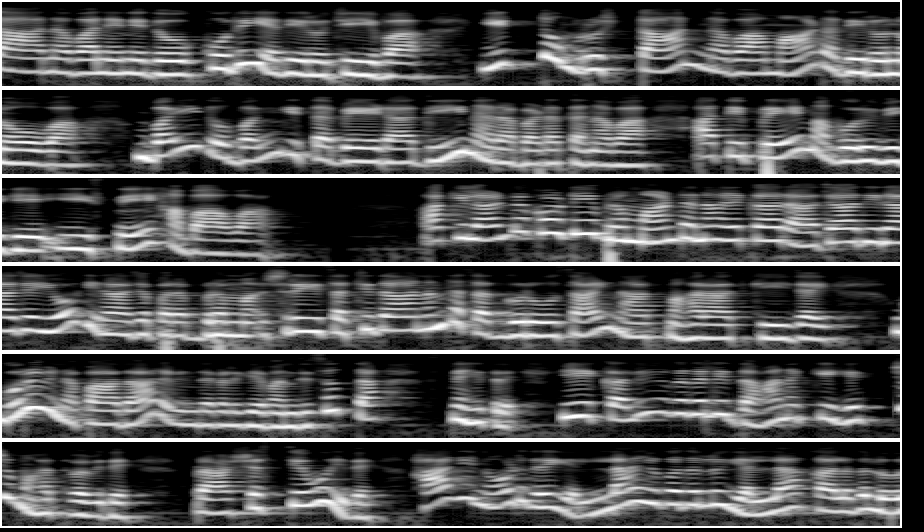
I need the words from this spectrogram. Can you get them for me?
ದಾನವ ನೆನೆದು ಕುದಿಯದಿರು ಜೀವ, ಇಟ್ಟು ಮೃಷ್ಟಾನ್ನವ ಮಾಡದಿರು ನೋವ, ಬೈದು ಬಂಗಿಸಬೇಡ ದೀನರ ಬಡತನವ, ಅತಿ ಪ್ರೇಮ ಗುರುವಿಗೆ ಈ ಸ್ನೇಹ ಭಾವ. ಅಖಿಲಾಂಡಕೋಟಿ ಬ್ರಹ್ಮಾಂಡ ನಾಯಕ ರಾಜಾದಿರಾಜ ಯೋಗಿರಾಜ ಪರಬ್ರಹ್ಮ ಶ್ರೀ ಸಚ್ಚಿದಾನಂದ ಸದ್ಗುರು ಸಾಯಿನಾಥ್ ಮಹಾರಾಜ್ ಕಿ ಜೈ. ಗುರುವಿನ ಪಾದಾರವಿಂದಗಳಿಗೆ ವಂದಿಸುತ್ತಾ, ಸ್ನೇಹಿತರೆ, ಈ ಕಲಿಯುಗದಲ್ಲಿ ದಾನಕ್ಕೆ ಹೆಚ್ಚು ಮಹತ್ವವಿದೆ. ಪ್ರಾಶಸ್ತ್ಯವೂ ಇದೆ. ಹಾಗೆ ನೋಡಿದರೆ ಎಲ್ಲ ಯುಗದಲ್ಲೂ, ಎಲ್ಲ ಕಾಲದಲ್ಲೂ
